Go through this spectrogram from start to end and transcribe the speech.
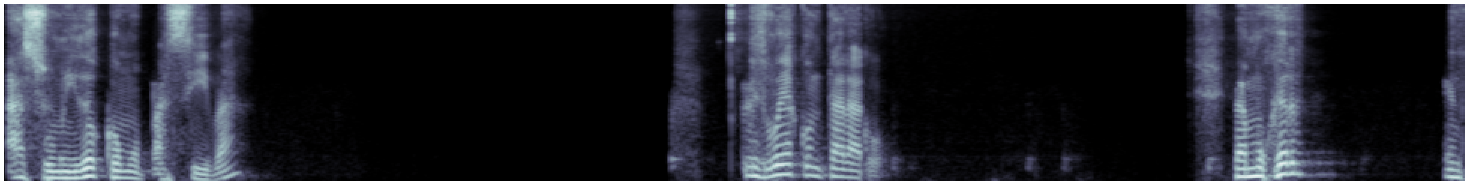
asumido como pasiva? Les voy a contar algo. La mujer en,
